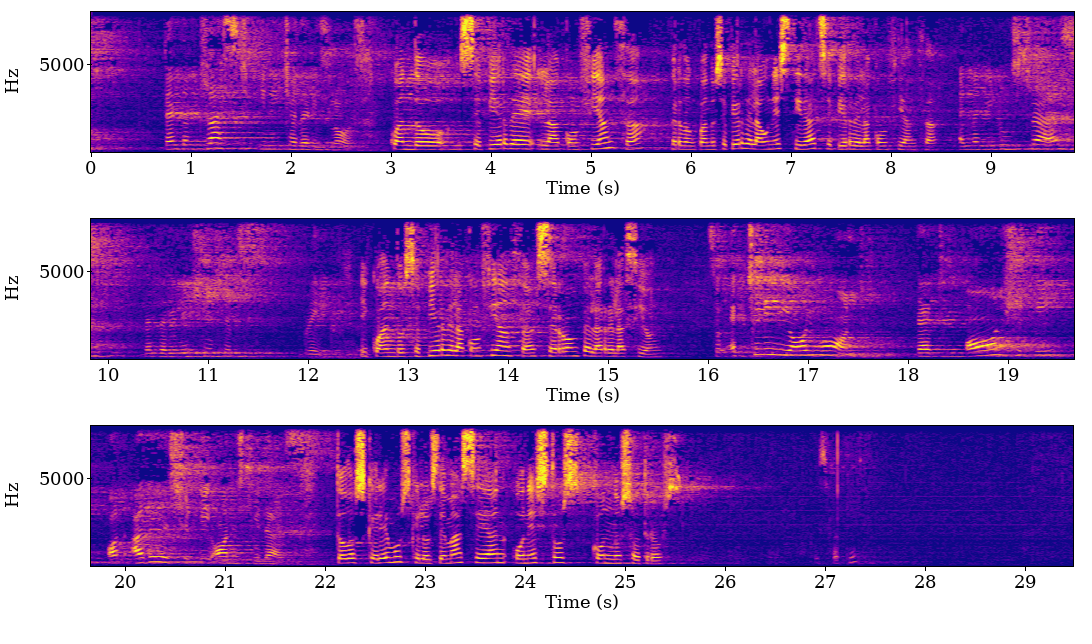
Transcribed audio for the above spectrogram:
then the trust in each other is lost. Cuando se pierde la confianza, perdón, cuando se pierde la honestidad, se pierde la confianza. And when you lose trust, then the relationships break. Y cuando se pierde la confianza, se rompe la relación. So actually, we all want that all should be, all others should be honest with us. Todos queremos que los demás sean honestos con nosotros. It?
